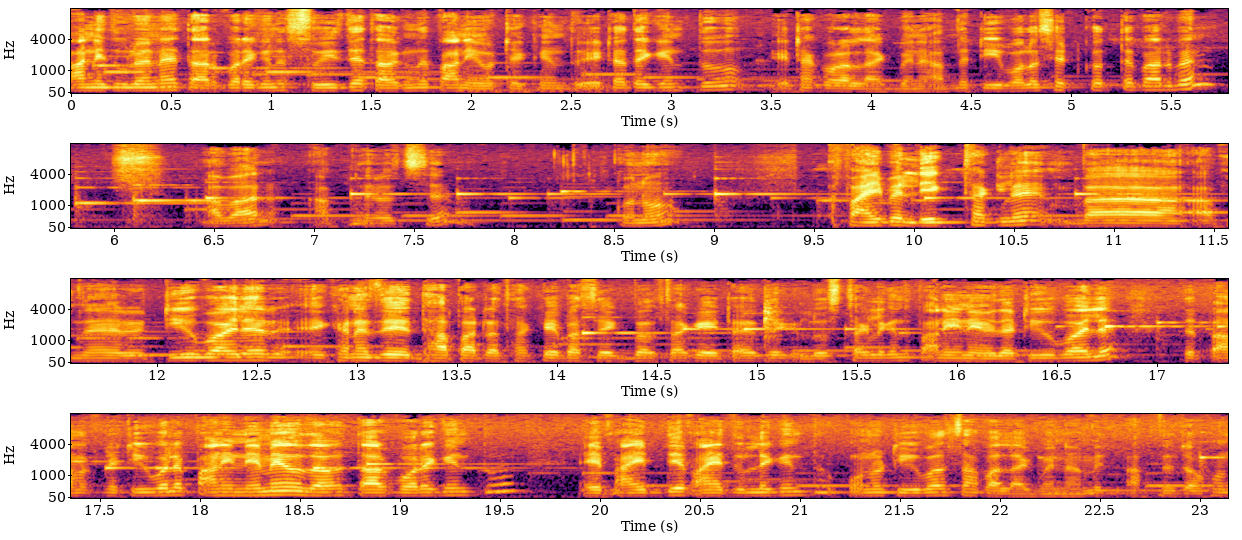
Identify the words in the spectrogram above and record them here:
পানি তুলে নেয়, তারপরে কিন্তু সুইচ দেয় তার কিন্তু পানি ওঠে। কিন্তু এটাতে কিন্তু এটা করা লাগবে না। আপনি টিউবওয়েলও সেট করতে পারবেন। আবার আপনার হচ্ছে কোনো পাইপে লিক থাকলে বা আপনার টিউবওয়েলের এখানে যে ধাপাটা থাকে বা চেক বাল থাকে এটা লুজ থাকলে কিন্তু পানি নেমে যায় টিউবওয়েলে। তো আপনার টিউবওয়েলে পানি নেমেও যাও, তারপরে কিন্তু এই পাইপ দিয়ে পানি তুললে কিন্তু কোনো টিউবওয়েল চাপা লাগবে না। আমি আপনি যখন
